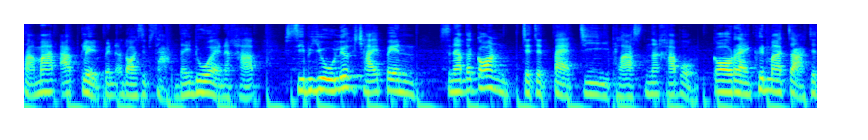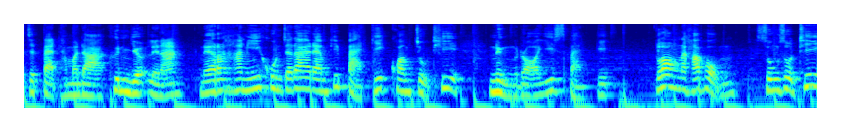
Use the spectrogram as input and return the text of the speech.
สามารถอัปเกรดเป็น Android 13 ได้ด้วยนะครับ CPU เลือกใช้เป็น Snapdragon 778G Plus นะครับผม ก็แรงขึ้นมาจาก 778 ธรรมดาขึ้นเยอะเลยนะ ในราคานี้คุณจะได้แรมที่8กิกความจุที่ 128กิกกล้องนะครับผม สูงสุดที่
